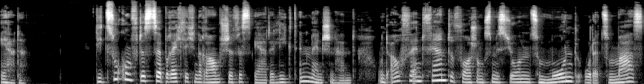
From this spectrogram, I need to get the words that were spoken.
Erde. Die Zukunft des zerbrechlichen Raumschiffes Erde liegt in Menschenhand und auch für entfernte Forschungsmissionen zum Mond oder zum Mars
